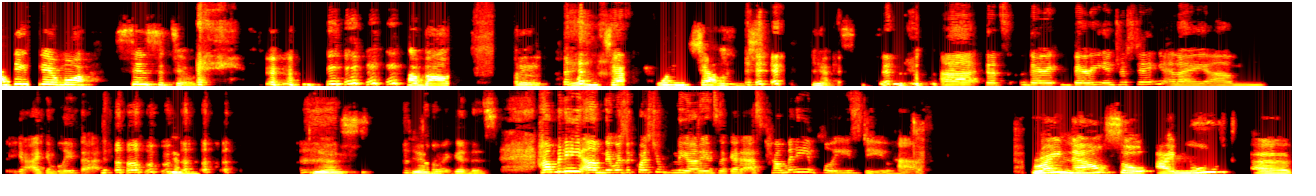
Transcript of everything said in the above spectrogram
I think they're more sensitive about it. when challenged. yes. uh, that's very, very interesting. And I, um, yeah, I can believe that. yeah. Yes. Yeah. Oh my goodness. How many, um, there was a question from the audience I've got to ask, how many employees do you have? Right now, so I moved uh,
